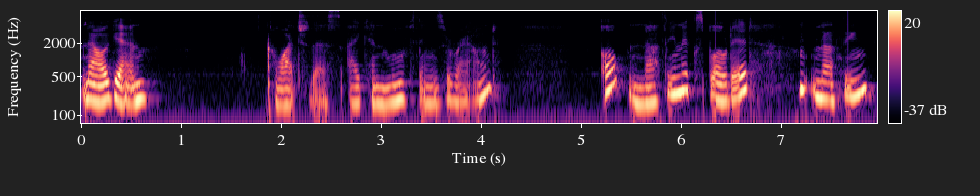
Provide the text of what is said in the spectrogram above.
Now, again, watch this. I can move things around. Oh, nothing exploded. nothing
